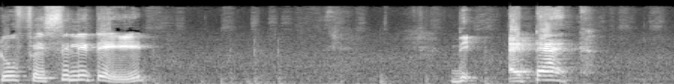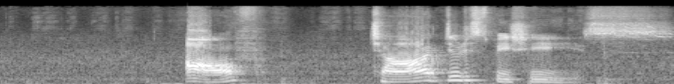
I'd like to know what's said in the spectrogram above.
to facilitate the attack of charged species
